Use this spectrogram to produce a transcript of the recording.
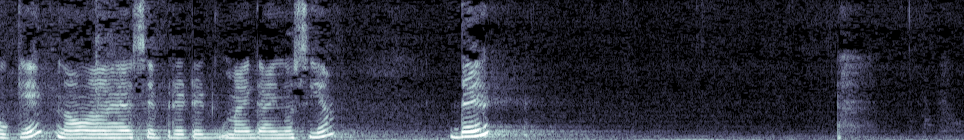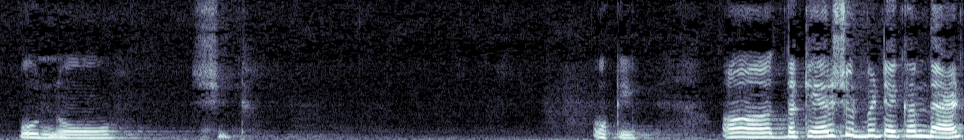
Okay now I have separated my gynoecium. Then oh no shit. Okay uh, the care should be taken that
